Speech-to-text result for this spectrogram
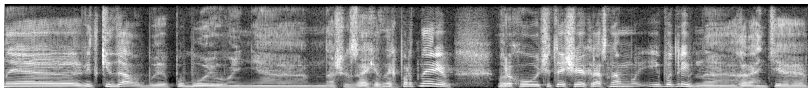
не відкидав би побоювання наших західних партнерів, враховуючи те, що якраз нам і потрібна гарантія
